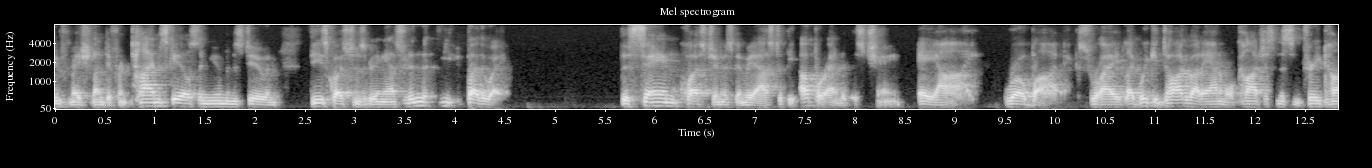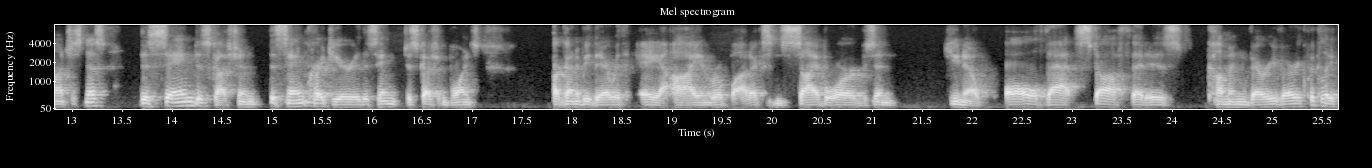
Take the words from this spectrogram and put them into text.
information on different time scales than humans do. And these questions are being answered. And by the way, the same question is going to be asked at the upper end of this chain AI, robotics, right? Like we can talk about animal consciousness and tree consciousness. The same discussion, the same criteria, the same discussion points are going to be there with AI and robotics and cyborgs and, you know, all that stuff that is coming very, very quickly.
